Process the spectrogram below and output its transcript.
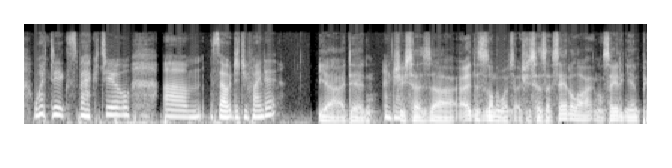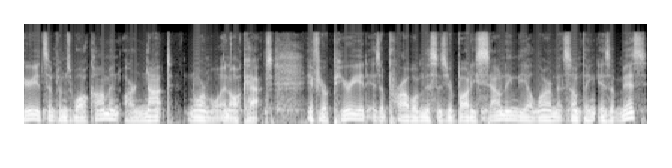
what to expect too. Um so did you find it? Yeah, I did. Okay. She says, uh, I- this is on the website. She says, I say it a lot and I'll say it again. Period symptoms, while common, are not normal in all caps. If your period is a problem, this is your body sounding the alarm that something is amiss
